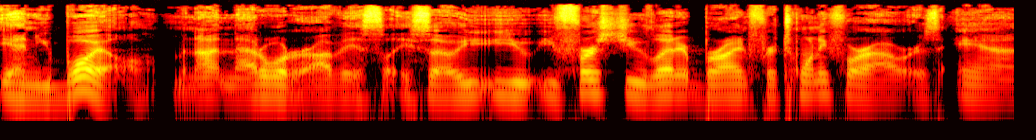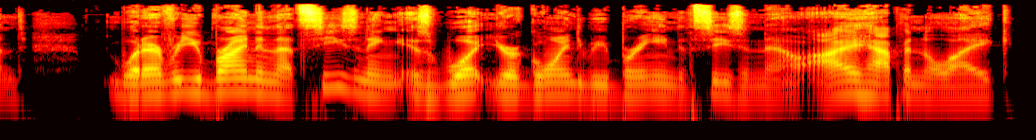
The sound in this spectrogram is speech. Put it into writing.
and you boil, but not in that order, obviously. So you, you first you let it brine for 24 hours, and whatever you brine in that seasoning is what you're going to be bringing to the season. Now, I happen to like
